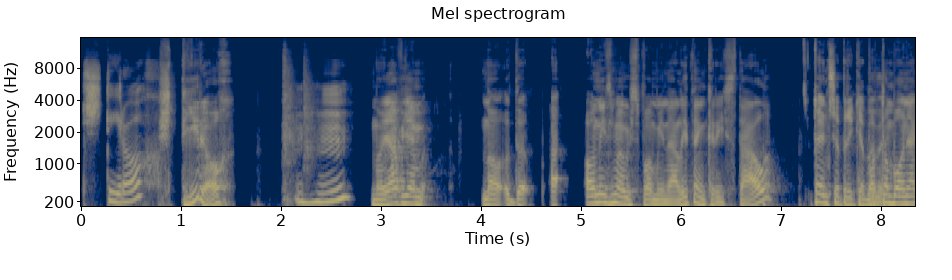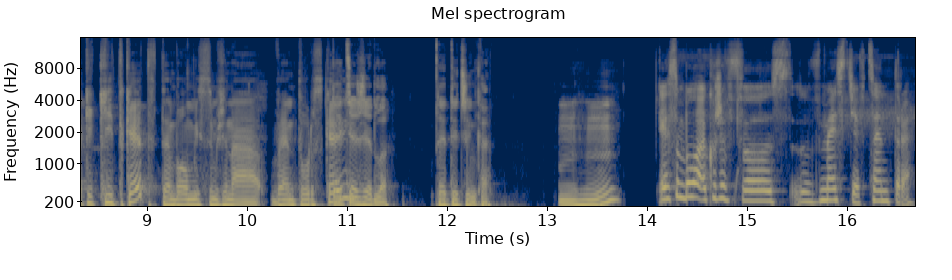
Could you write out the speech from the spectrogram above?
štyroch. Štyroch? Mhm. No ja viem, no, d- a, oni sme už spomínali, ten Krystal. Ten, čo pri kebabe. Potom bol nejaký KitKat, ten bol myslím, že na To je Ventúrskej. tiež jedlo. To je tyčinka. Mhm. Ja som bola akože v, v meste, v centre.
